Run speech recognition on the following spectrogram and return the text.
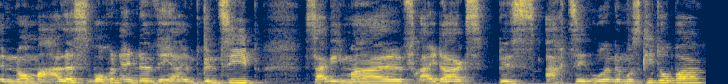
ein normales Wochenende wäre im Prinzip, sage ich mal, freitags bis 18 Uhr eine Moskitobar,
